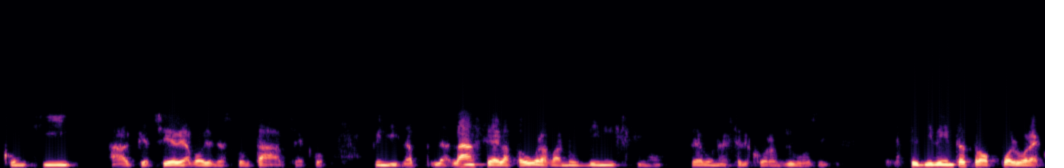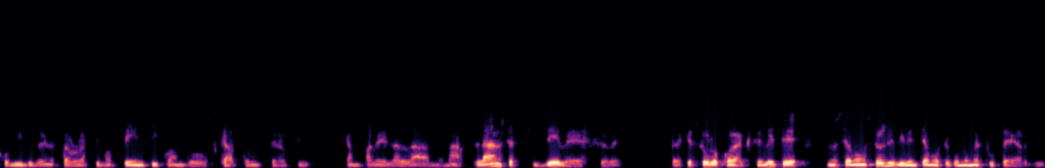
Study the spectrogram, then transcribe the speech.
con chi ha il piacere e ha voglia di ascoltarci. Ecco. Quindi l'ansia la, e la paura vanno benissimo, devono essere coraggiosi. Se diventa troppo, allora ecco lì dobbiamo stare un attimo attenti quando scattano certi campanelle d'allarme, ma l'ansia ci deve essere, perché solo con se invece non siamo ansiosi diventiamo secondo me superbi,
